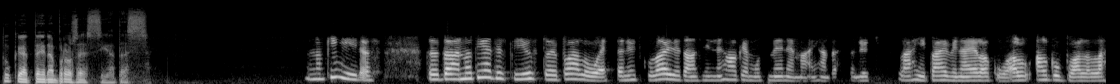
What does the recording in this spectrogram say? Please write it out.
tukea teidän prosessia tässä? No kiitos. Tota, no tietysti just toi paluu, että nyt kun laitetaan sinne hakemus menemään ihan tässä nyt lähipäivinä elokuun al- alkupuolella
